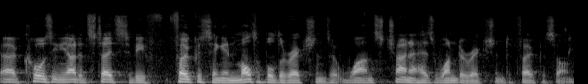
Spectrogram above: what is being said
uh, causing the United States to be focusing in multiple directions at once. China has one direction to focus on.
